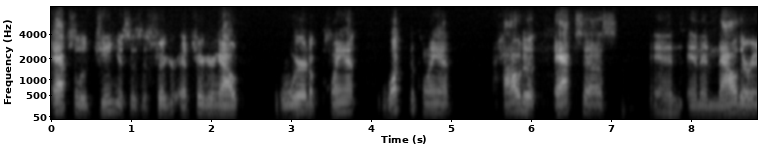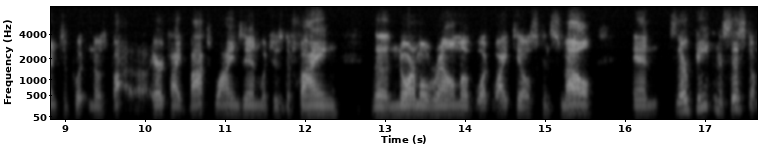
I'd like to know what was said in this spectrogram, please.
absolute geniuses at, figure, at figuring out where to plant, what to plant, how to access, and and then now they're into putting those bo- uh, airtight box blinds in, which is defying the normal realm of what whitetails can smell. And so they're beating the system,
